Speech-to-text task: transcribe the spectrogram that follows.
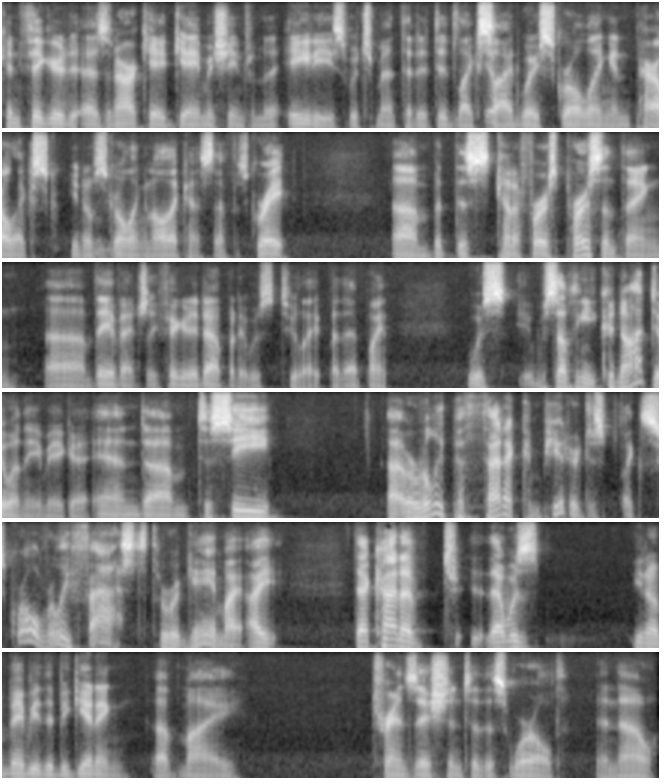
configured as an arcade game machine from the 80s, which meant that it did like yep. sideways scrolling and parallax, you know, mm-hmm. scrolling and all that kind of stuff. It was great. Um, but this kind of first person thing, uh, they eventually figured it out, but it was too late by that point. It was it was something you could not do on the Amiga, and um, to see a really pathetic computer just like scroll really fast through a game, I, I that kind of that was, you know, maybe the beginning of my transition to this world, and now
